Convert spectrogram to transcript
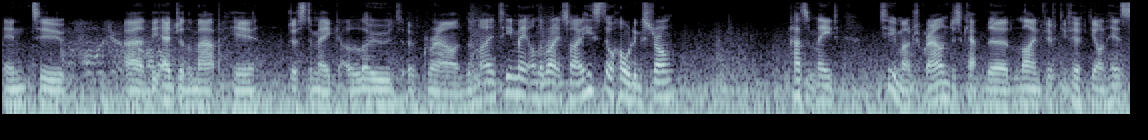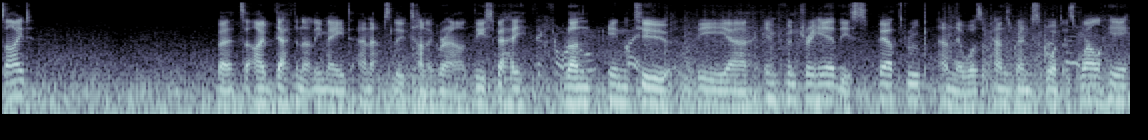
into uh, the edge of the map here just to make loads of ground. And my teammate on the right side, he's still holding strong. Hasn't made too much ground, just kept the line 50-50 on his side. But I've definitely made an absolute ton of ground. The Speer run into the uh, infantry here, the Speertrupp, and there was a Panzergrenadier squad as well here.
